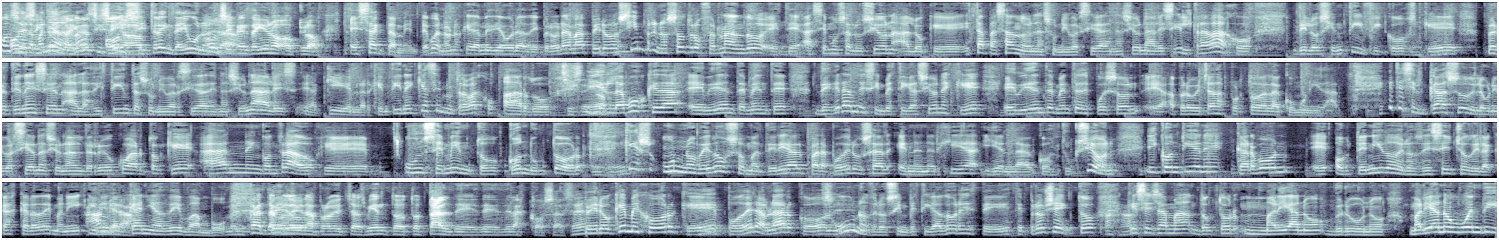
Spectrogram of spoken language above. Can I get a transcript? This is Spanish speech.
11 de la mañana, ¿no? Sí, señor. 11 y 31 11 ya. y 31 o'clock. Exactamente. Bueno, nos queda media hora de programa, pero siempre nosotros, Fernando, este, hacemos alusión a lo que está pasando en las universidades nacionales, el trabajo de los científicos que pertenecen a las distintas universidades nacionales eh, aquí en la Argentina y que hacen un trabajo arduo Sí, y en la búsqueda, evidentemente, de grandes investigaciones que, evidentemente, después son eh, aprovechadas por toda la comunidad. Este es el caso de la Universidad Nacional de Río Cuarto, que han encontrado que un cemento conductor, que es un novedoso material para poder usar en la energía y en la construcción, y contiene carbón eh, obtenido de los desechos de la cáscara de maní y Ah, de la caña de bambú. Me encanta Pero- cuando hay un aprovechamiento total de, de- de las cosas. ¿eh? pero qué mejor que poder hablar con uno de los investigadores de este proyecto, Ajá. que se llama doctor Mariano Bruno. Mariano, buen día.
